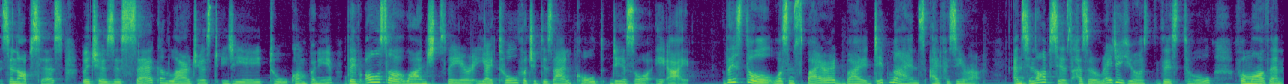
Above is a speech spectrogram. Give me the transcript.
Synopsys, which is the second largest EDA tool company, they've also launched their AI tool for chip design called DSO AI. This tool was inspired by DeepMind's AlphaZero, and Synopsys has already used this tool for more than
